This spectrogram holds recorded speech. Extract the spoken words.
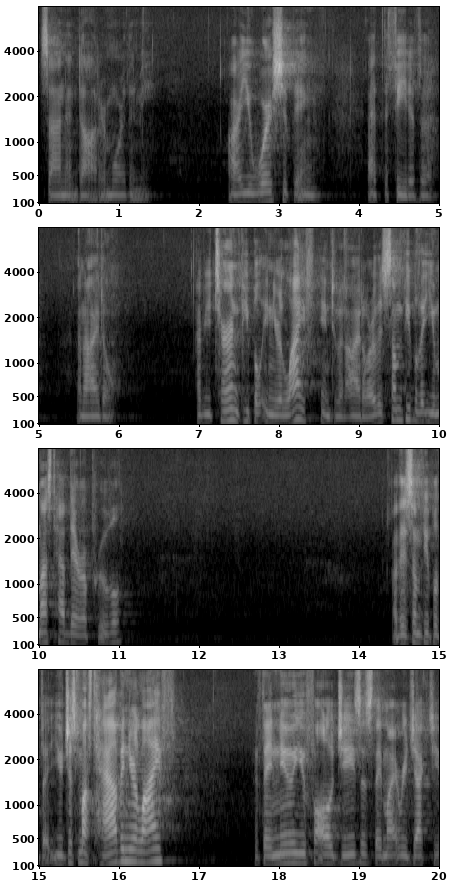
son and daughter more than me? Are you worshiping at the feet of a, an idol? Have you turned people in your life into an idol? Are there some people that you must have their approval? Are there some people that you just must have in your life? If they knew you followed Jesus, they might reject you.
